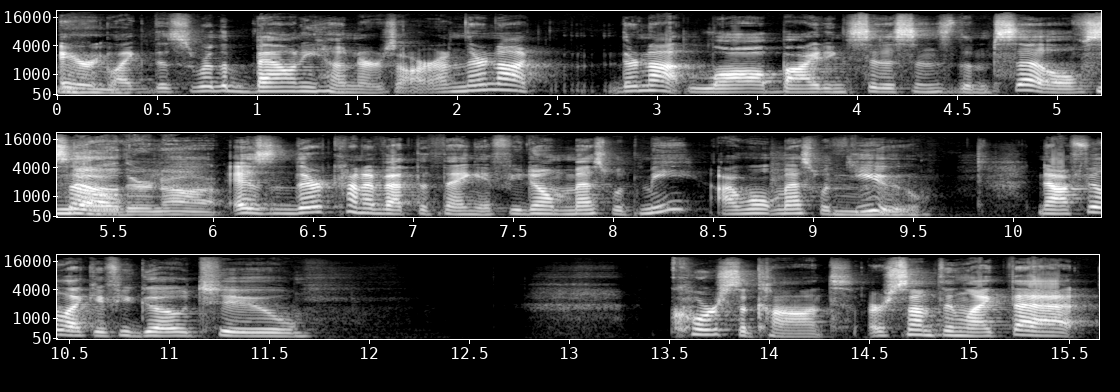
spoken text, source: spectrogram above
area. Mm-hmm. Like this is where the bounty hunters are, and they're not they're not law abiding citizens themselves. So no they're not as they're kind of at the thing, if you don't mess with me, I won't mess with you. Mm-hmm. Now I feel like if you go to Coruscant or something like that,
